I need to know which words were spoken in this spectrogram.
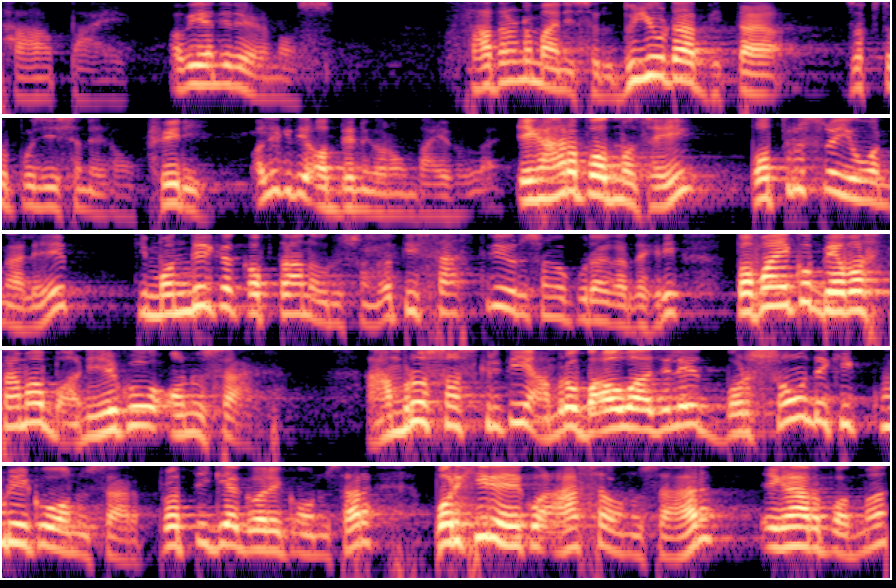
थाहा पाए। अब यहाँनिर हेर्नुहोस्। साधारण मानिसहरू दुईवटा भित्ता जक्स्ट पोजिसन हेरौँ फेरि अलिकति अध्ययन गरौँ बाइबललाई। एघार पदमा चाहिँ पत्रुस र युवन्नाले ती मन्दिरका कप्तानहरूसँग ती शास्त्रीहरूसँग कुरा गर्दाखेरि तपाईँको व्यवस्थामा भनिएको अनुसार हाम्रो संस्कृति हाम्रो बाबुबाजेले वर्षौँदेखि कुरेको अनुसार प्रतिज्ञा गरेको अनुसार पर्खिरहेको आशा अनुसार एघार पदमा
